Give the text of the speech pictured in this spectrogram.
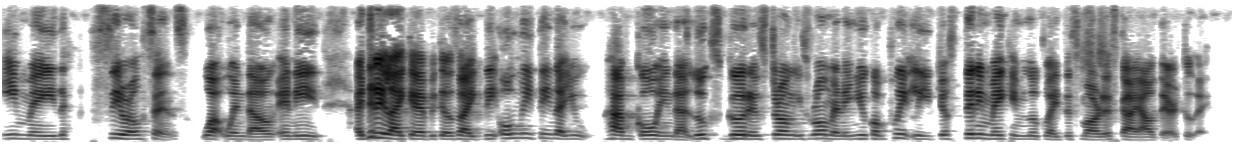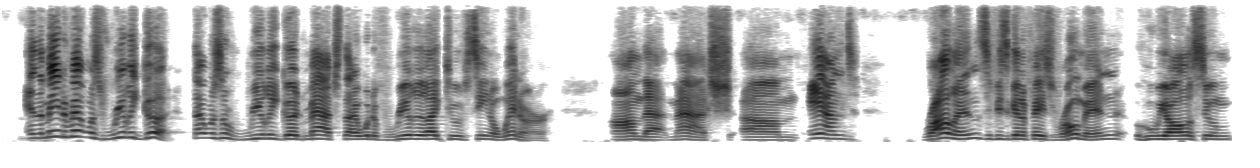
it made zero sense what went down and it i didn't like it because like the only thing that you have going that looks good and strong is roman and you completely just didn't make him look like the smartest guy out there today And the main event was really good. That was a really good match that I would have really liked to have seen a winner on that match. Um, and Rollins, if he's going to face Roman, who we all assume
